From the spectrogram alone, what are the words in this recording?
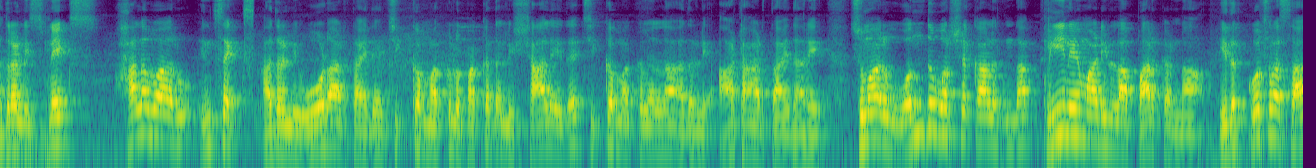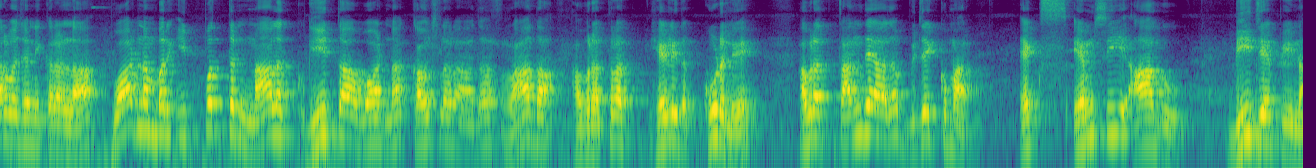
ಅದರಲ್ಲಿ ಸ್ನೇಕ್ಸ್ ಹಲವಾರು ಇನ್ಸೆಕ್ಟ್ಸ್ ಅದರಲ್ಲಿ ಓಡಾಡ್ತಾ ಇದೆ. ಚಿಕ್ಕ ಮಕ್ಕಳು ಪಕ್ಕದಲ್ಲಿ ಶಾಲೆ ಇದೆ. ಚಿಕ್ಕ ಮಕ್ಕಳೆಲ್ಲ ಅದರಲ್ಲಿ ಆಟ ಆಡ್ತಾ ಇದ್ದಾರೆ. ಸುಮಾರು ಒಂದು ವರ್ಷ ಕಾಲದಿಂದ ಕ್ಲೀನೇ ಮಾಡಿಲ್ಲ ಪಾರ್ಕನ್ನು. ಇದಕ್ಕೋಸ್ಕರ ಸಾರ್ವಜನಿಕರೆಲ್ಲ, ವಾರ್ಡ್ ನಂಬರ್ ಇಪ್ಪತ್ತ ನಾಲ್ಕು ಗೀತಾ ವಾರ್ಡ್ನ ಕೌನ್ಸಿಲರ್ ಆದ ರಾಧಾ ಅವರ ಹತ್ರ ಹೇಳಿದ ಕೂಡಲೇ ಅವರ ತಂದೆ ಆದ Vijay Kumar ex M C ಹಾಗೂ ಬಿ ಜೆ ಪಿನ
